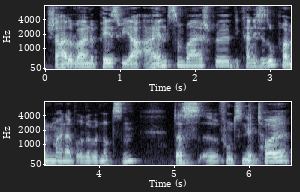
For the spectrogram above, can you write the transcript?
schade, weil eine PSVR 1 zum Beispiel, die kann ich super mit meiner Brille benutzen. Das äh, funktioniert toll.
